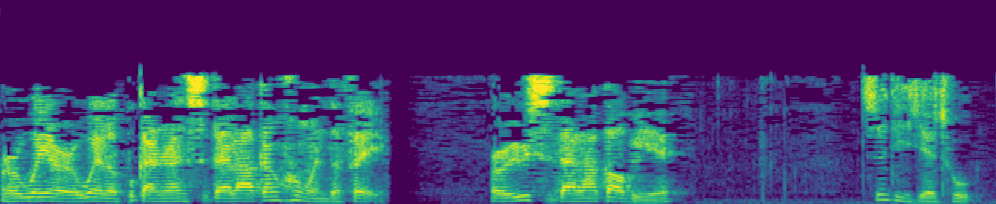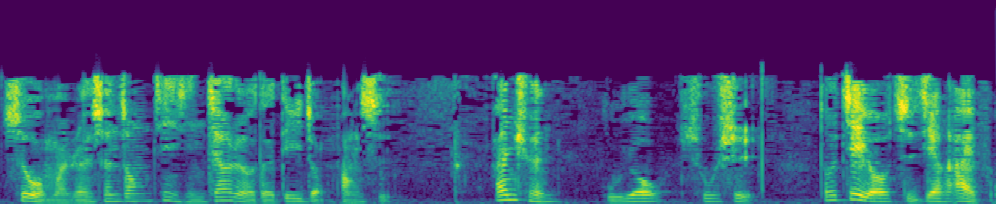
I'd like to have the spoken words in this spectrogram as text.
而威尔为了不感染史黛拉刚换完的肺，而与史黛拉告别。肢体接触是我们人生中进行交流的第一种方式，安全、无忧、舒适。都借由指尖爱抚，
